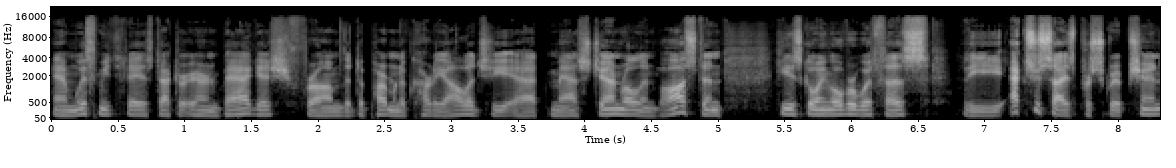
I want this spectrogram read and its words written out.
and with me today is Dr. Aaron Baggish from the Department of Cardiology at Mass General in Boston. He's going over with us the exercise prescription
